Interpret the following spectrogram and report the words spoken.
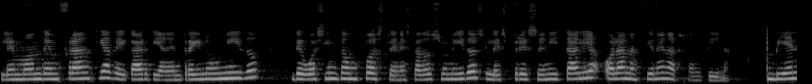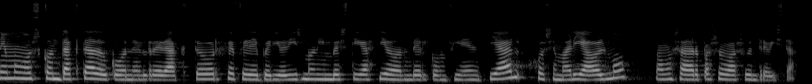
Le Monde en Francia, The Guardian en Reino Unido, The Washington Post en Estados Unidos, El Expreso en Italia o La Nación en Argentina. También hemos contactado con el redactor jefe de periodismo de investigación del Confidencial, José María Olmo. Vamos a dar paso a su entrevista.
